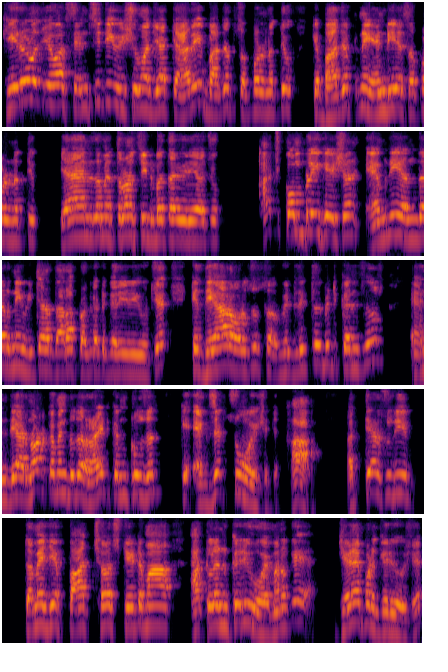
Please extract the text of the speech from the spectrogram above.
કેરળ જેવા સેન્સિટિવ ઇસ્યુમાં જ્યાં ક્યારેય ભાજપ સફળ નથી કે ભાજપને એનડીએ સફળ નથી ત્યાં એને તમે ત્રણ સીટ બતાવી રહ્યા છો. આ જ કોમ્પ્લિકેશન એમની અંદરની વિચારધારા પ્રગટ કરી રહ્યું છે કે they are also little bit confuse and they are not coming to the right conclusion કે એક્ઝેક્ટ શું હોઈ શકે. હા, અત્યાર સુધી તમે જે પાંચ, છ સ્ટેટમાં આકલન કર્યું હોય, માનો કે જેણે પણ કર્યું છે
